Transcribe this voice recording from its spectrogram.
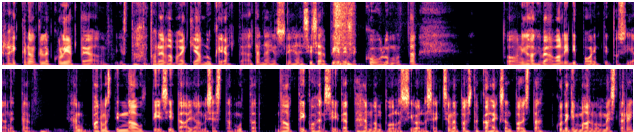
Räikkönen on kyllä kuljettaja, josta on todella vaikea lukea täältä näin, jos ei hänen sisäpiirinsä kuulu, mutta tuo on ihan hyvä validi pointti tosiaan, että hän varmasti nauttii siitä ajamisesta, mutta nauttiiko hän siitä, että hän on tuolla sijoilla 17-18, kuitenkin maailmanmestari,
